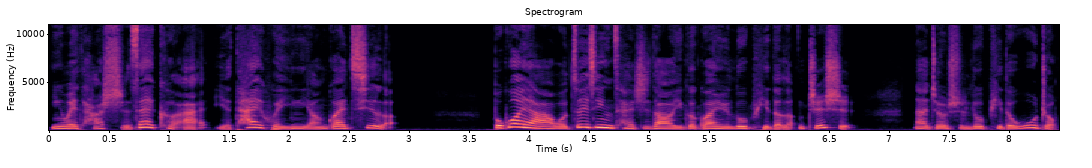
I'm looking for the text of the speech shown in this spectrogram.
因为它实在可爱，也太会阴阳怪气了。不过呀，我最近才知道一个关于 Loopy 的冷知识，那就是 Loopy 的物种，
